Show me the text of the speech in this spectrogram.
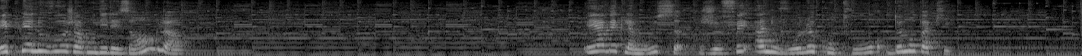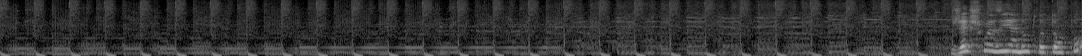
Et puis à nouveau, j'arrondis les angles et avec la mousse, je fais à nouveau le contour de mon papier. J'ai choisi un autre tampon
